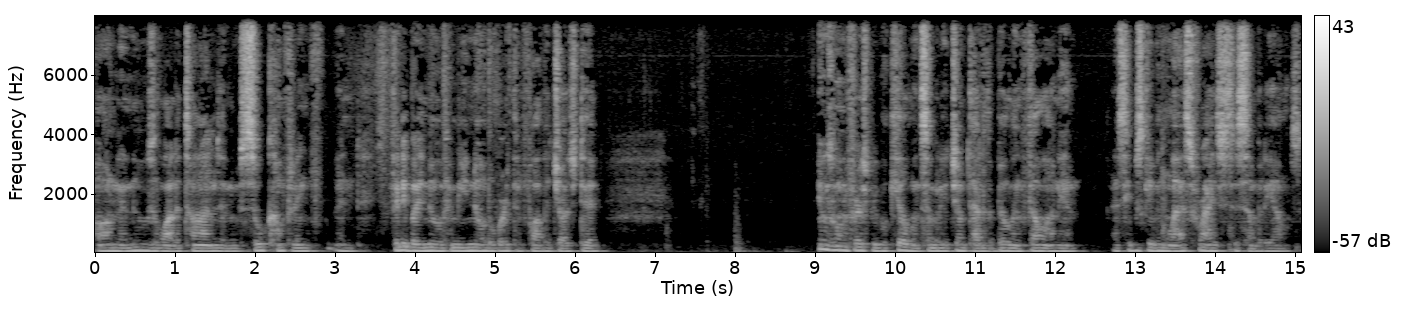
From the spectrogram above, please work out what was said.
on the news a lot of times and it was so comforting. And if anybody knew of him, you know the work that Father Judge did. He was one of the first people killed when somebody jumped out of the building, fell on him as he was giving last rites to somebody else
